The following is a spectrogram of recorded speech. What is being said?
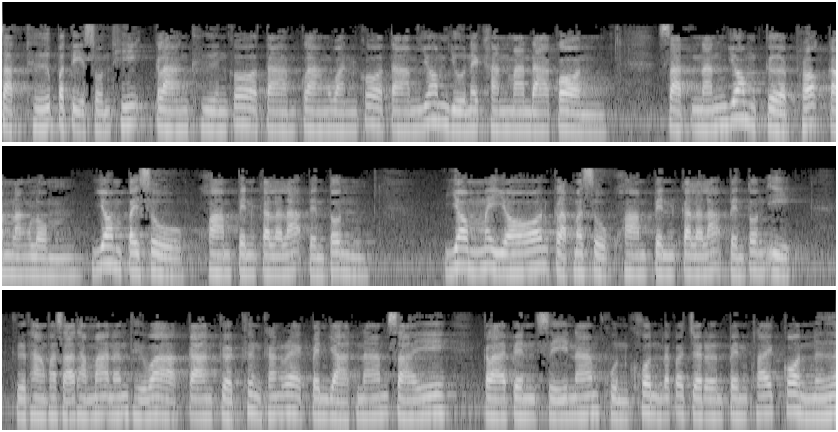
สัตว์ถือปฏิสนธิกลางคืนก็ตามกลางวันก็ตามย่อมอยู่ในคันมารดาก่อน สัตว์นั้นย่อมเกิดเพราะกำลังลม ย่อมไปสู่ความเป็นกาลละเป็นต้น ย่อมไม่ย้อนกลับมาสู่ความเป็นกาลละเป็นต้นอีก คือทางภาษาธรรมะนั้นถือว่าการเกิดขึ้นครั้งแรกเป็นหยาดน้ำใส กลายเป็นสีน้ำขุ่นข้น แล้วก็เจริญเป็นคล้ายก้อนเนื้อ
